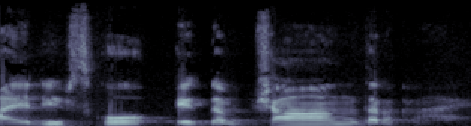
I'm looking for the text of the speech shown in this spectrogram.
Eyelids को एकदम शांत रखना है।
